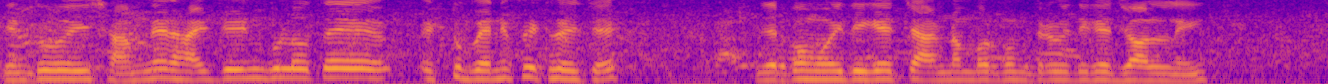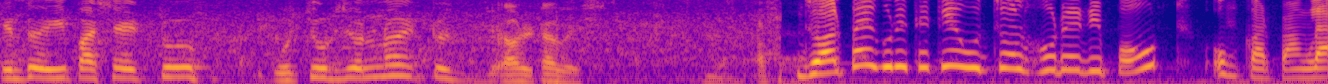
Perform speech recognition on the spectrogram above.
কিন্তু এই সামনের হাইড্রেনগুলোতে একটু বেনিফিট হয়েছে। যেরকম ওইদিকে চার নম্বর কুমটির ওইদিকে জল নেই কিন্তু এই পাশে একটু উঁচুর জন্য একটু জলটা বেশি। জলপাইগুড়ি থেকে উজ্জ্বল হোরের রিপোর্ট ওঙ্কার বাংলা।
